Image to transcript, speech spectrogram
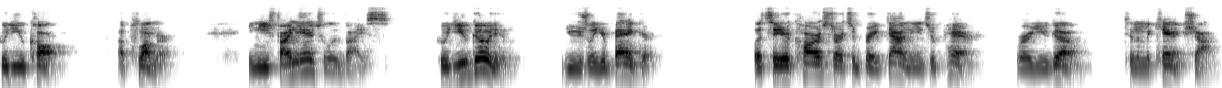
Who do you call? A plumber. You need financial advice. Who do you go to? Usually your banker. Let's say your car starts to break down and needs repair. Where do you go? To the mechanic shop.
